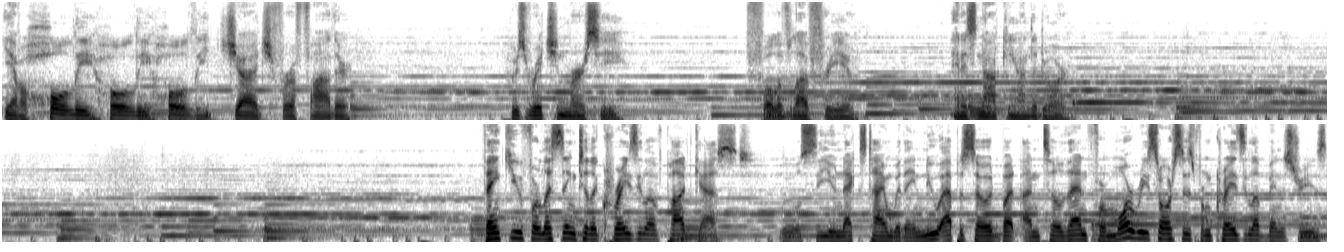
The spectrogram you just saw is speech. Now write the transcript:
you have a holy, holy, holy judge for a father who's rich in mercy, full of love for you, and is knocking on the door. Thank you for listening to the Crazy Love Podcast. We will see you next time with a new episode, but until then, for more resources from Crazy Love Ministries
